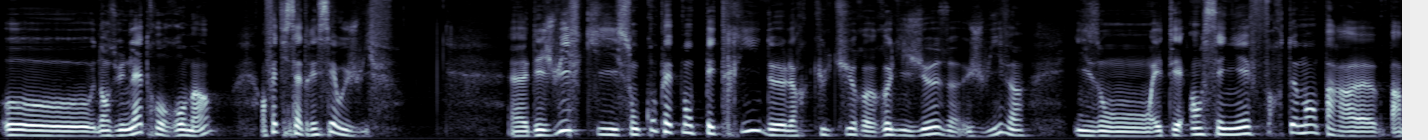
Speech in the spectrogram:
dans une lettre aux Romains. En fait, il s'adressait aux Juifs. Euh, des Juifs qui sont complètement pétris de leur culture religieuse juive. Ils ont été enseignés fortement par, euh, par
